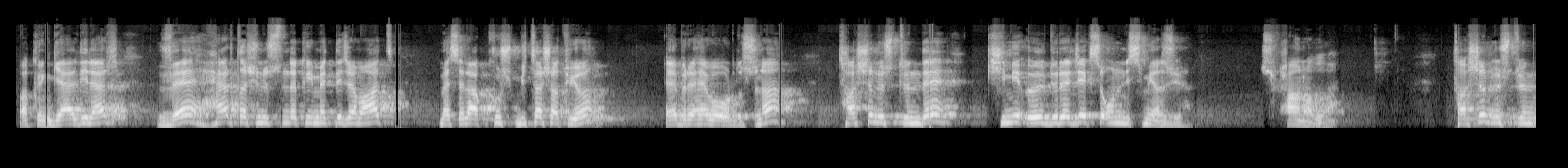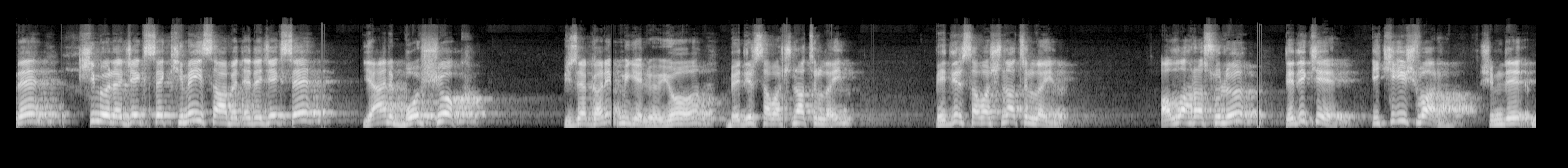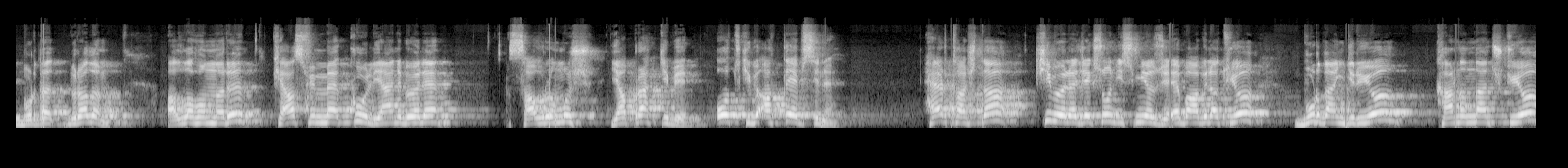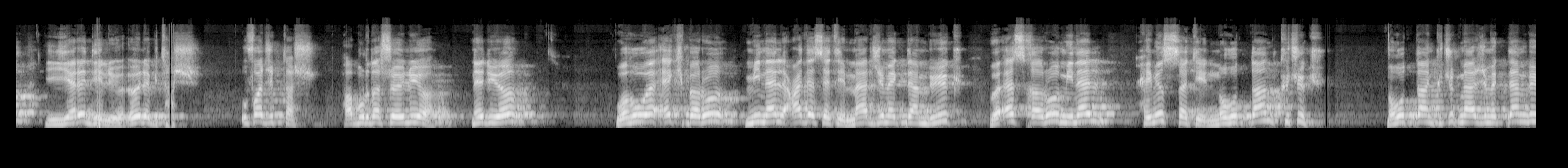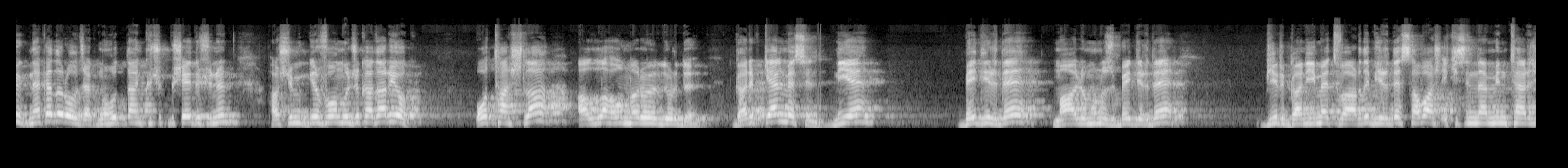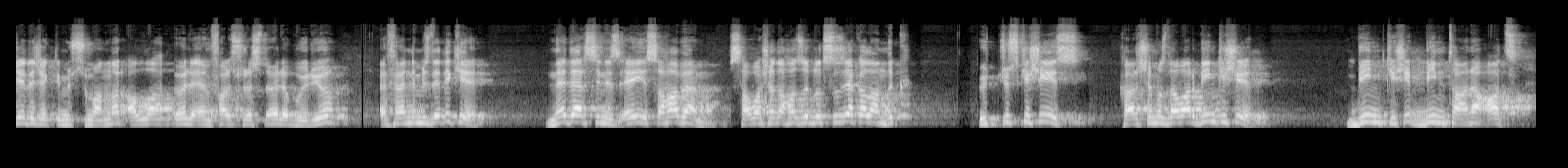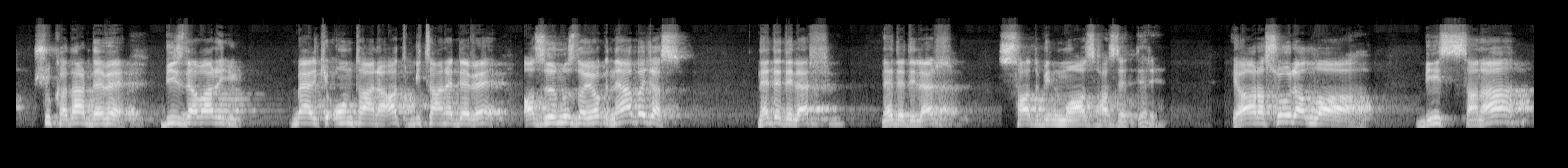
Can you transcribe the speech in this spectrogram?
Bakın geldiler ve her taşın üstünde kıymetli cemaat mesela kuş bir taş atıyor Ebrehe ve ordusuna. Taşın üstünde kimi öldürecekse onun ismi yazıyor. Subhanallah. Taşın üstünde kim ölecekse, kime isabet edecekse yani boş yok. Bize garip mi geliyor? Yo, Bedir Savaşı'nı hatırlayın. Bedir Savaşı'nı hatırlayın. Allah Resulü dedi ki iki iş var. Şimdi burada duralım. Allah onları ki asfin mekkul yani böyle savrulmuş yaprak gibi, ot gibi attı hepsini. Her taşta kim ölecekse onun ismi yazıyor. Ebabil atıyor, buradan giriyor, karnından çıkıyor, yere deliyor. Öyle bir taş. Ufacık taş. Ha burada söylüyor. Ne diyor? Ve huve ekberu minel adeseti. Mercimekten büyük ve esgaru minel himissati. Nohuttan küçük. Nohuttan küçük mercimekten büyük. Ne kadar olacak? Nohuttan küçük bir şey düşünün. Ha şu mikrofonun ucu kadar yok. O taşla Allah onları öldürdü. Garip gelmesin. Niye? Bedir'de malumunuz Bedir'de bir ganimet vardı, bir de savaş. İkisinden birini tercih edecekti Müslümanlar. Allah öyle Enfal suresinde öyle buyuruyor. Efendimiz dedi ki, ne dersiniz ey sahabem? Savaşa da hazırlıksız yakalandık. 300 kişiyiz. Karşımızda var 1000 kişi. 1000 kişi 1000 tane at. Şu kadar deve. Bizde var belki 10 tane at, bir tane deve. Azığımız da yok. Ne yapacağız? Ne dediler? Ne dediler? Sad bin Muaz Hazretleri. Ya Resulallah biz sana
